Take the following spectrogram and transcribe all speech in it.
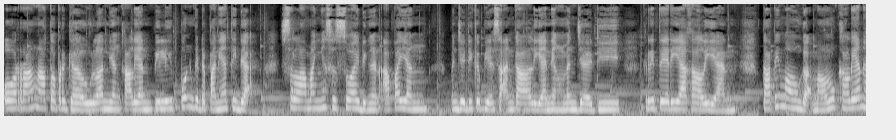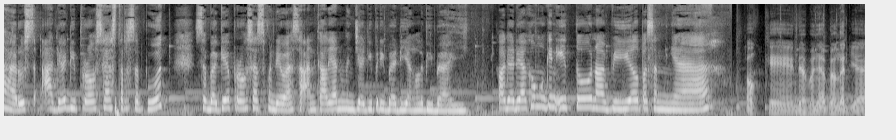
Orang atau pergaulan yang kalian pilih pun ke depannya tidak selamanya sesuai dengan apa yang menjadi kebiasaan kalian, yang menjadi kriteria kalian. Tapi mau nggak mau kalian harus ada di proses tersebut sebagai proses pendewasaan kalian menjadi pribadi yang lebih baik. Kalau dari aku mungkin itu Nabil pesannya. Oke, udah banyak banget ya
